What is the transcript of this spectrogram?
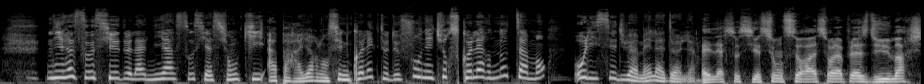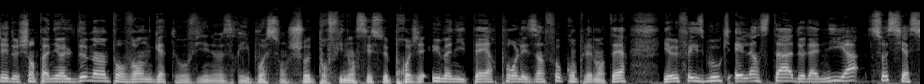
ni associé de la NIA Association qui a par ailleurs lancé une collecte de fournitures scolaires notamment au lycée du Hamel à Dole. Et l'association sera sur la place du marché de Champagnol demain pour vendre gâteaux, viennoiseries, boissons chaudes pour financer ce projet humanitaire. Pour les infos complémentaires, il y a le Facebook et l'Insta de la NIA Association.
